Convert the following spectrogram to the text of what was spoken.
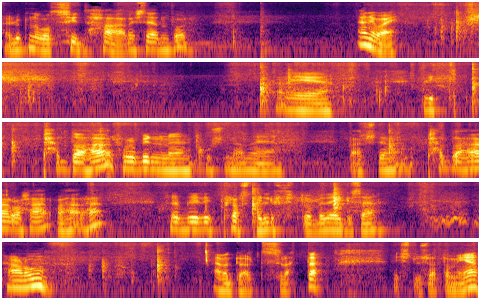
Jeg lurer på om det var sydd her istedenfor. Anyway. Den er litt padda her, for å begynne med hvordan den er bare Padda her og her og her og her. Så det blir litt plass til luft å bevege seg her nå. Eventuelt svette, hvis du svetter mye.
